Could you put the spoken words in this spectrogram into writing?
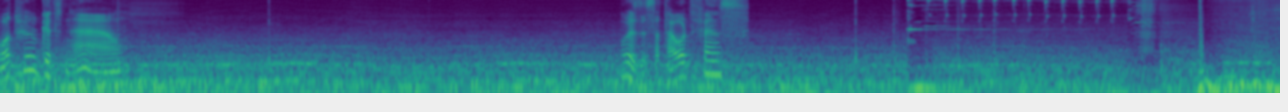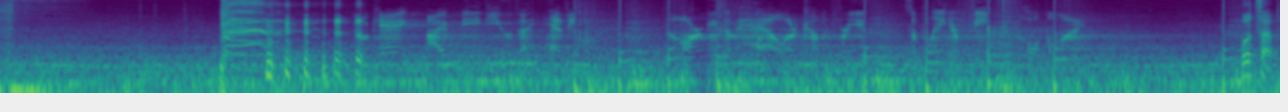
What we'll get now? What is this, a tower defense? okay, I've made you the heavy. The armies of hell are coming for you, so plant your feet and hold the line. What's up?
